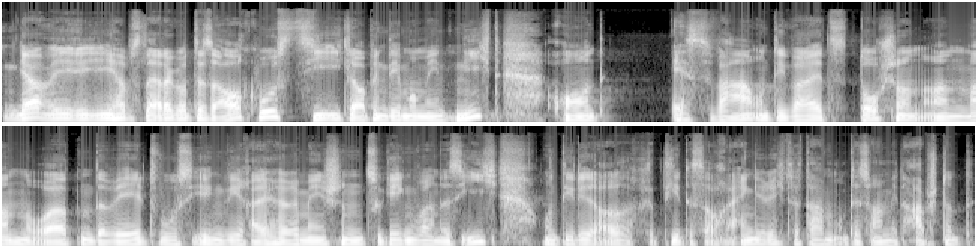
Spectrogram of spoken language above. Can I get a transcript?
Ja, ich, ich habe es leider Gottes auch gewusst. Sie, ich glaube, in dem Moment nicht. Und es war, und die war jetzt doch schon an manchen Orten der Welt, wo es irgendwie reichere Menschen zugegen waren als ich und die, die, auch, die das auch eingerichtet haben. Und das war mit Abstand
